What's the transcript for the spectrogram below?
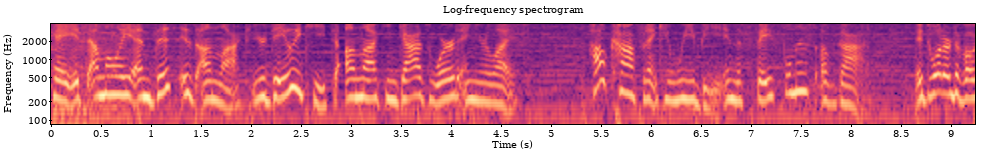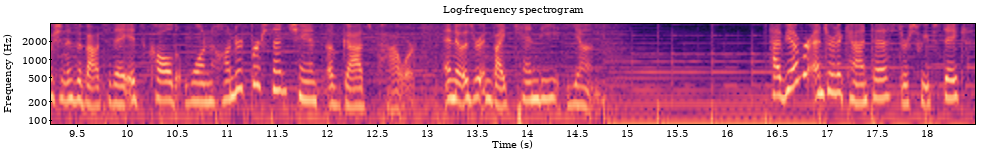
Hey, it's Emily, and this is Unlocked, your daily key to unlocking God's Word in your life. How confident can we be in the faithfulness of God? It's what our devotion is about today. It's called 100% Chance of God's Power, and it was written by Kendi Young. Have you ever entered a contest or sweepstakes?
